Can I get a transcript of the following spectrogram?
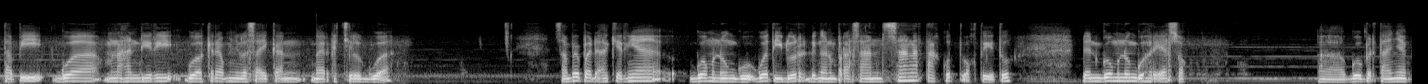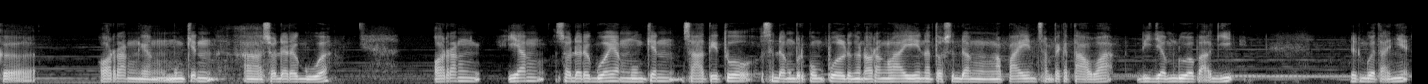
Tapi gue menahan diri gue akhirnya menyelesaikan air kecil gue sampai pada akhirnya gue menunggu gue tidur dengan perasaan sangat takut waktu itu dan gue menunggu hari esok. Uh, eh, gue bertanya ke orang yang mungkin uh, saudara gue orang yang saudara gue yang mungkin saat itu sedang berkumpul dengan orang lain atau sedang ngapain sampai ketawa di jam 2 pagi. Dan gue tanya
